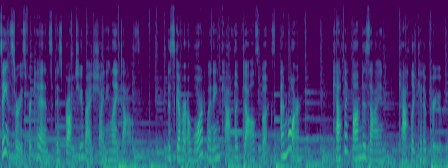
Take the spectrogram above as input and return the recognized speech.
Saint Stories for Kids is brought to you by Shining Light Dolls. Discover award winning Catholic dolls, books, and more. Catholic mom designed, Catholic kid approved.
